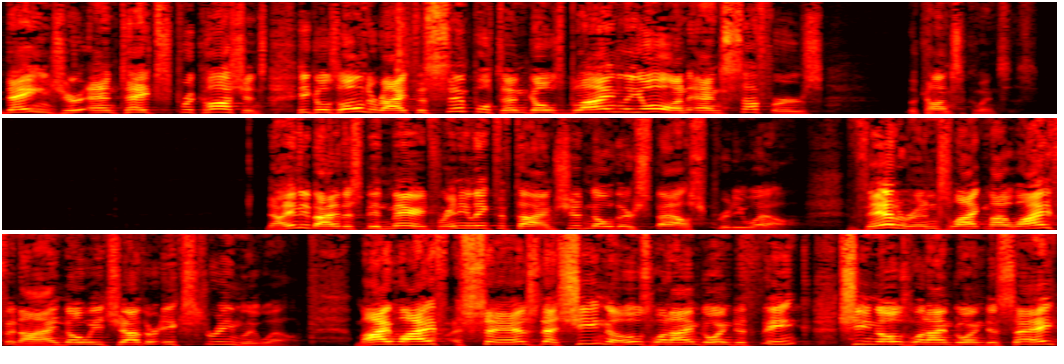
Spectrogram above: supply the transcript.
danger and takes precautions. He goes on to write, The simpleton goes blindly on and suffers the consequences. Now, anybody that's been married for any length of time should know their spouse pretty well. Veterans like my wife and I know each other extremely well. My wife says that she knows what I'm going to think, she knows what I'm going to say,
